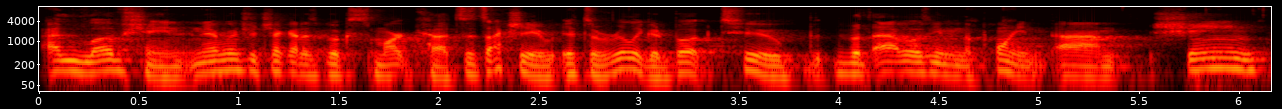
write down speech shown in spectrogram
I love Shane, and everyone should check out his book Smart Cuts. It's actually it's a really good book too. But, but that wasn't even the point. Um, Shane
